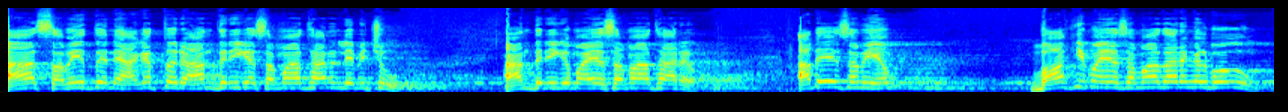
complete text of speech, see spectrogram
ആ സമയത്ത് തന്നെ അകത്തൊരു ആന്തരിക സമാധാനം ലഭിച്ചു. ആന്തരികമായ സമാധാനം. അതേസമയം ബാഹ്യമായ സമാധാനങ്ങൾ പോകും.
